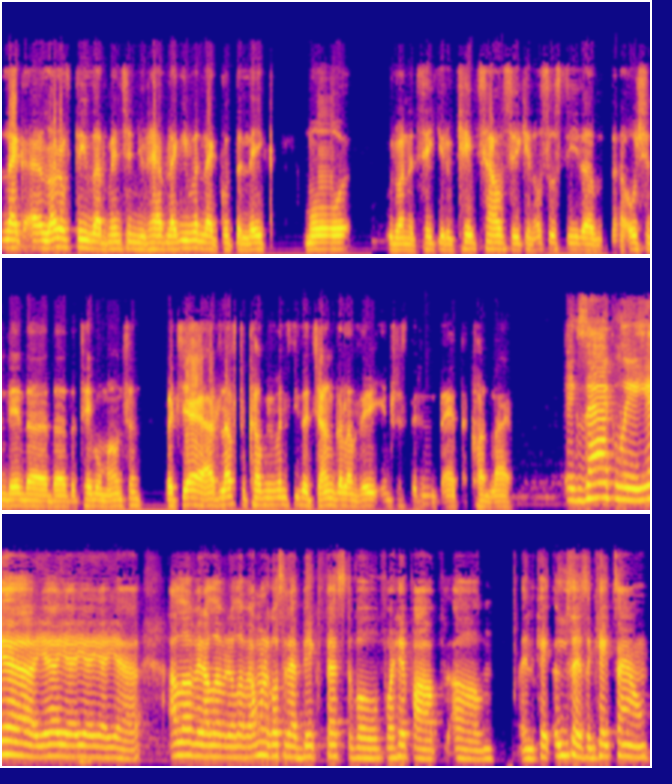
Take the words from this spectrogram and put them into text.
like a lot of things I'd mentioned, you'd have like even like with the lake, more. We'd want to take you to Cape Town so you can also see the, the ocean there, and the, the the Table Mountain. But yeah, I'd love to come even see the jungle. I'm very interested in that. I can't lie. Exactly. Yeah, yeah, yeah, yeah, yeah, yeah. I love it. I love it. I love it. I'm gonna go to that big festival for hip hop. Um, in Cape. Oh, you said it's in Cape Town.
